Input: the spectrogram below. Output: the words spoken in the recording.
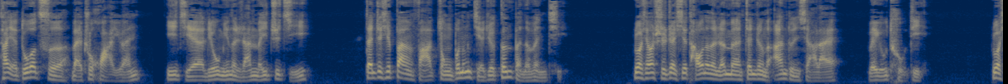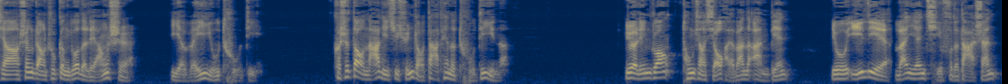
他也多次外出化缘，以解流民的燃眉之急。但这些办法总不能解决根本的问题。若想使这些逃难的人们真正的安顿下来，唯有土地，若想生长出更多的粮食，也唯有土地。可是到哪里去寻找大片的土地呢？岳林庄通向小海湾的岸边，有一列蜿蜒起伏的大山，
